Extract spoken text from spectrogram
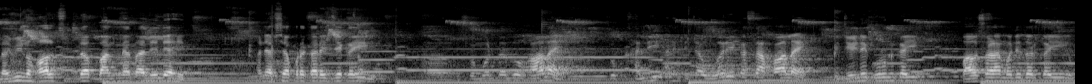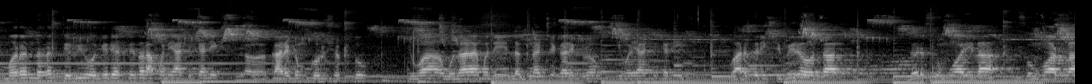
नवीन हॉलसुद्धा बांधण्यात आलेले आहेत. आणि अशा प्रकारे जे काही समोरचा जो हॉल आहे तो खाली आणि त्याच्यावर एक असा हॉल आहे की जेणेकरून काही पावसाळ्यामध्ये जर काही मरण धरण तिरवी वगैरे असले तर आपण या ठिकाणी कार्यक्रम करू शकतो. किंवा उन्हाळ्यामध्ये लग्नाचे कार्यक्रम किंवा या ठिकाणी वारकरी शिबिरं होतात. दर सोमवारीला सोमवारला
